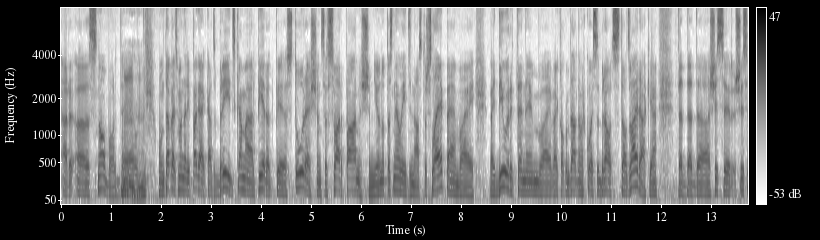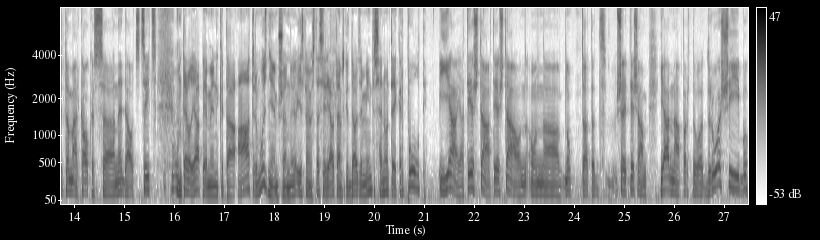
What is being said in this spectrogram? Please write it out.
ar uh, snowboard dēli. Mm -hmm. Un tāpēc man arī pagāja kāds brīdis, kamēr pieradu pie stūrēšanas ar svaru pārnešanu, jo nu, tas nelīdzinās tur slēpēm vai, vai divritenim vai, vai kaut kam tādam, ar ko es braucu daudz vairāk. Ja? Tad, tad šis, ir, šis ir tomēr kaut kas nedaudz cits. Un te vēl jāpiemina, ka tā ātruma uzņemšana, iespējams, tas ir jautājums, kas daudziem interesē, notiek ar pulti. Jā, jā tieši tā, tieši tā. Un, un, nu, tā tad šeit tiešām jārunā par to drošību.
